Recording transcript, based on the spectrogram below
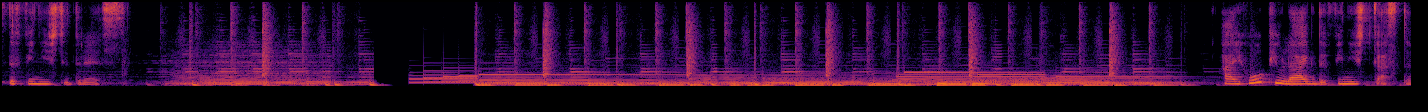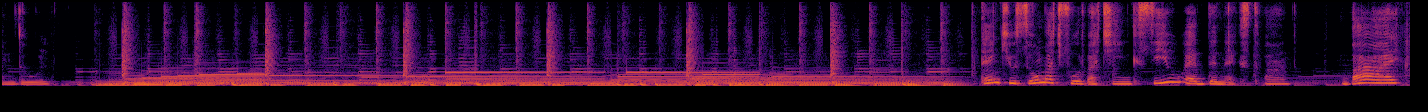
The finished dress. I hope you like the finished custom doll. Thank you so much for watching, see you at the next one. Bye!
